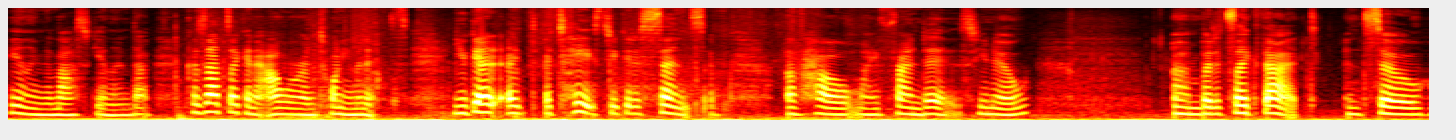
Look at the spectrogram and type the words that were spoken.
Healing the Masculine, that because that's like an hour and 20 minutes. You get a, a, taste, you get a sense of, of how my friend is, you know. Um, but it's like that. And so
